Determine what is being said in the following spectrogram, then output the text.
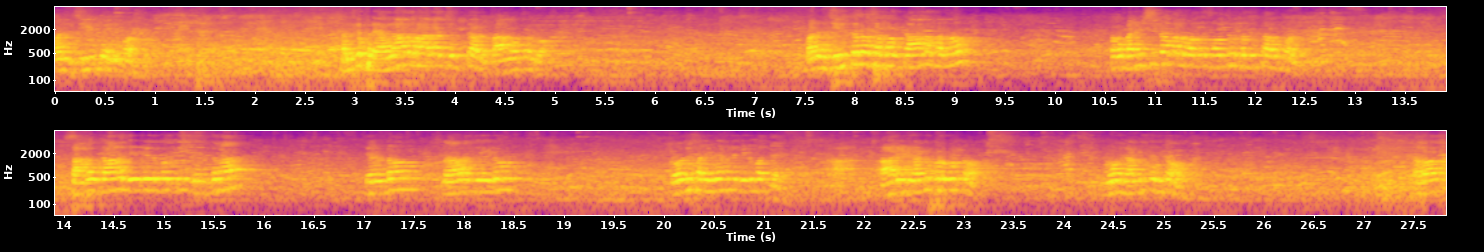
మన జీవితం వెళ్ళిపోతుంది అందుకే ప్రహ్లాద మహారాజ్ చెప్తాడు భాగవతంలో. మన జీవితంలో సగం కాలం మనం ఒక మనిషిగా మనం వంద సంవత్సరాలు బతుకుతాం అనుకోండి. సగం కాలం దేని వెళ్ళిపోతుంది నిద్ర తినడం స్నానం చేయడం రోజు పని గంటలు వెళ్ళిపోతాయి ఆరేడు గంటలు పడుకుంటాం. మూడు గంటలు తింటాం తర్వాత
